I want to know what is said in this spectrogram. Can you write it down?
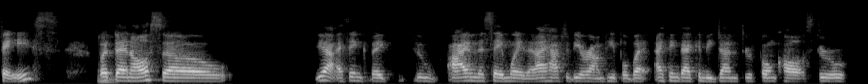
face. But mm-hmm. then also, yeah, I think like the, I'm the same way that I have to be around people, but I think that can be done through phone calls, through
